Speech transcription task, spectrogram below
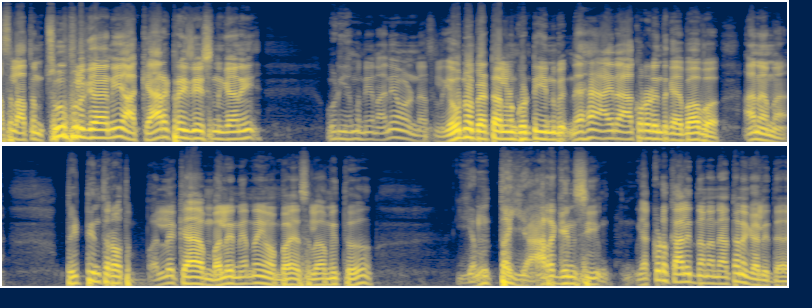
అసలు అతని చూపులు కానీ ఆ క్యారెక్టరైజేషన్ కానీ ఇప్పుడు ఏమో నేను అనేవాడిని అసలు. ఎవరినో పెట్టాలనుకుంటే ఈయన ఆయన ఆకురాడు ఎందుకు బాబు? అని అన్న. పెట్టిన తర్వాత భలే క్యా భలే నిర్ణయం అబ్బాయి అసలు అమిత్. ఎంత యారగెన్సీ ఎక్కడో కాలిద్దానని అట్టనే కాలిద్దా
